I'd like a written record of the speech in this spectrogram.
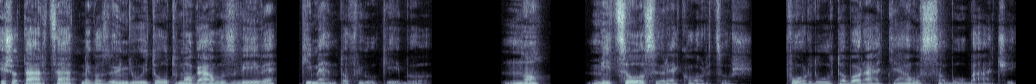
és a tárcát meg az öngyújtót magához véve kiment a fülkéből. Na, mit szólsz, öreg harcos? fordult a barátjához Szabó bácsi.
